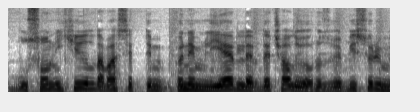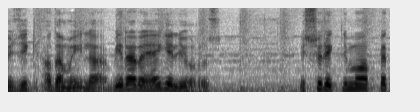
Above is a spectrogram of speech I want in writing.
bu son iki yılda bahsettiğim önemli yerlerde çalıyoruz ve bir sürü müzik adamıyla bir araya geliyoruz. Ve sürekli muhabbet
